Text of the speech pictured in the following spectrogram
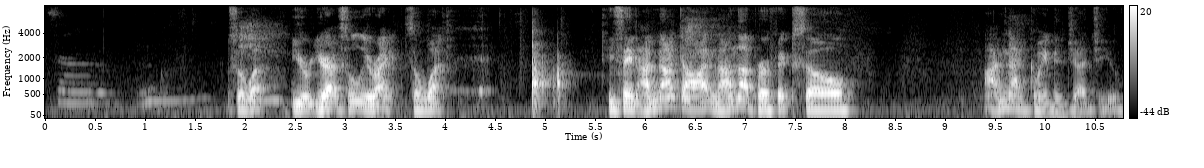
So. mm, So what? You're you're absolutely right. So what? He's saying I'm not God and I'm not perfect, so I'm not going to judge you.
